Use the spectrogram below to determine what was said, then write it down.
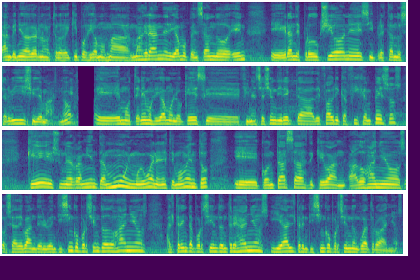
han venido a ver nuestros equipos, digamos, más, más grandes, digamos, pensando en eh, grandes producciones y prestando servicio y demás, ¿no? Eh, tenemos digamos, lo que es eh, financiación directa de fábrica fija en pesos, que es una herramienta muy muy buena en este momento, eh, con tasas que van a dos años, o sea, de van del 25% a dos años, al 30% en tres años y al 35% en cuatro años,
